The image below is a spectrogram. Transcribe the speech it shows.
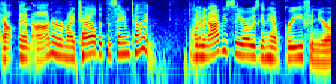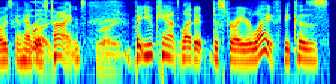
uh, and honor my child at the same time. I mean, obviously, you're always going to have grief, and you're always going to have those times. Right. But you can't let it destroy your life because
